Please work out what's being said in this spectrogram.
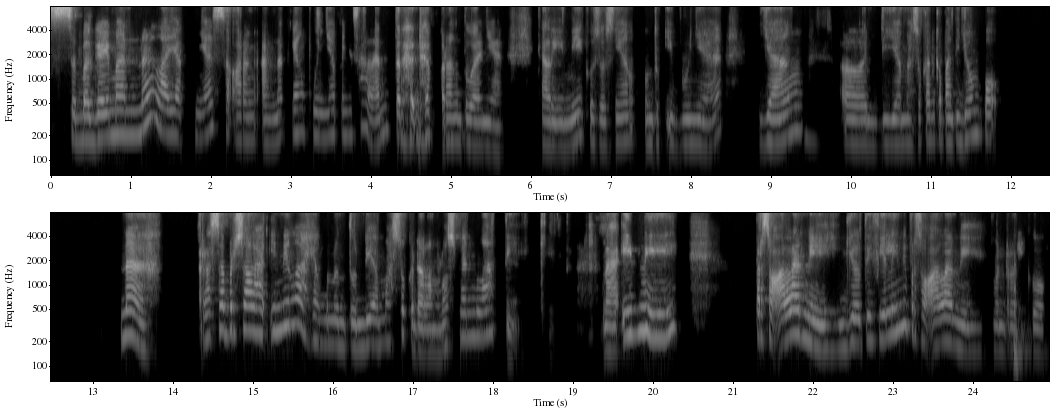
sebagaimana layaknya seorang anak yang punya penyesalan terhadap orang tuanya. Kali ini khususnya untuk ibunya yang uh, dia masukkan ke panti jompo. Nah, rasa bersalah inilah yang menuntun dia masuk ke dalam losmen melati. Nah, ini persoalan nih, guilty feeling ini persoalan nih menurutku.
